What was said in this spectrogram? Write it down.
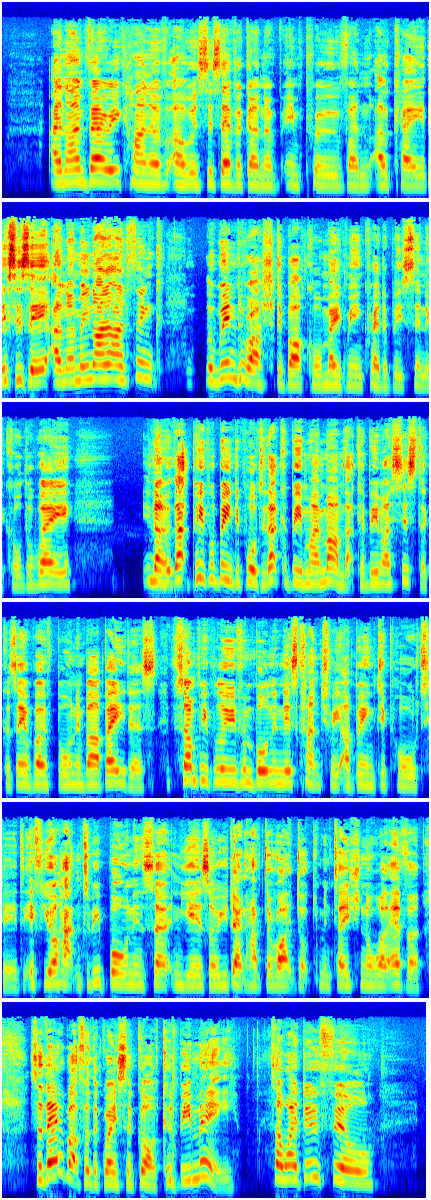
And I'm very kind of, oh, is this ever going to improve? And okay, this is it. And I mean, I, I think the Windrush debacle made me incredibly cynical. The way, you know, mm. that people being deported, that could be my mum, that could be my sister, because they were both born in Barbados. Some people who are even born in this country are being deported if you happen to be born in certain years or you don't have the right documentation or whatever. So there, but for the grace of God, could be me. So I do feel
